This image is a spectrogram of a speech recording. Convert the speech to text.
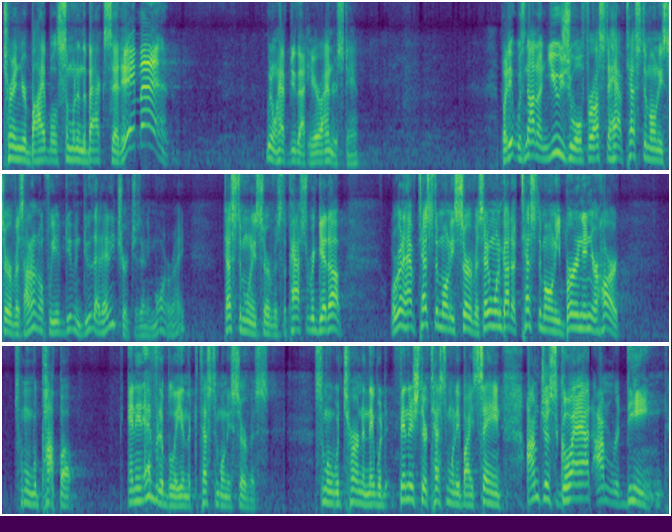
turn in your Bible, someone in the back said, Amen. We don't have to do that here, I understand. But it was not unusual for us to have testimony service. I don't know if we even do that at any churches anymore, right? Testimony service. The pastor would get up. We're going to have testimony service. Anyone got a testimony burning in your heart? Someone would pop up. And inevitably in the testimony service, someone would turn and they would finish their testimony by saying, I'm just glad I'm redeemed.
